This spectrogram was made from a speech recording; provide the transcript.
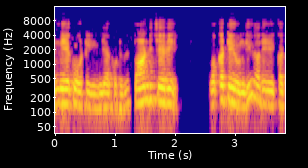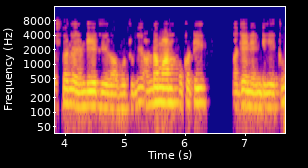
ఎన్డీఏకి ఒకటి ఇండియాకి ఉంటుంది పాండిచేరి ఒకటి ఉంది. అది ఖచ్చితంగా ఎన్డీఏకి రాబోతుంది. అండమాన్ ఒకటి అగైన్ ఎన్డీఏకు.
